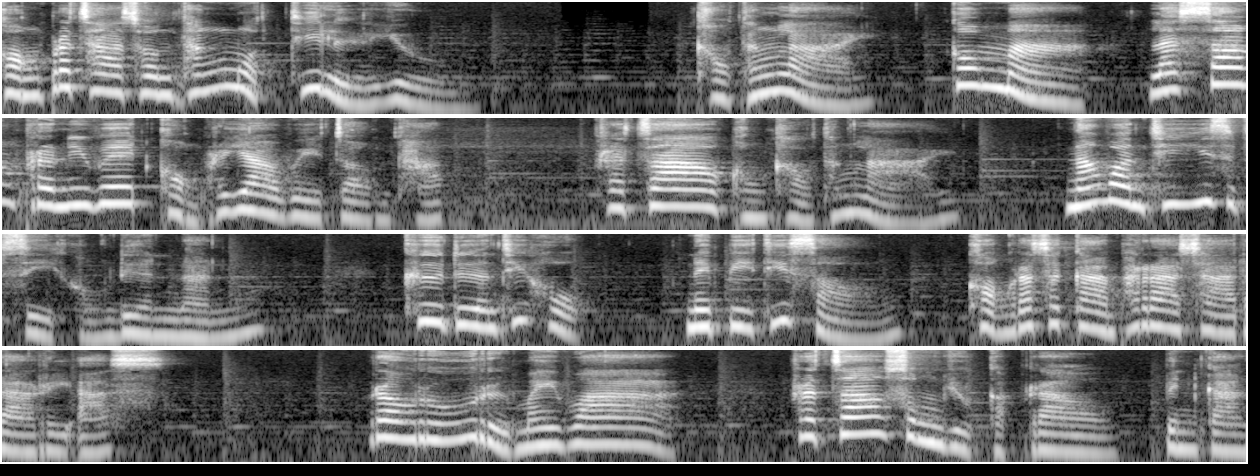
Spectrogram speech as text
ของประชาชนทั้งหมดที่เหลืออยู่ เขาทั้งหลายก็มาและสร้างพระนิเวศของพระยาเวจอมทัพ พระเจ้าของเขาทั้งหลาย ณ วันที่ 24 ของเดือนนั้น คือเดือนที่ 6 ในปีที่สองของรัชกาลพระราชาดาริอัส เรารู้หรือไม่ว่า พระเจ้าทรงอยู่กับเราเป็นการ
